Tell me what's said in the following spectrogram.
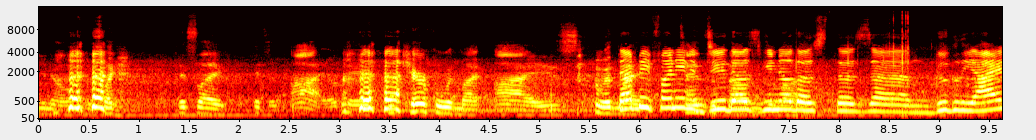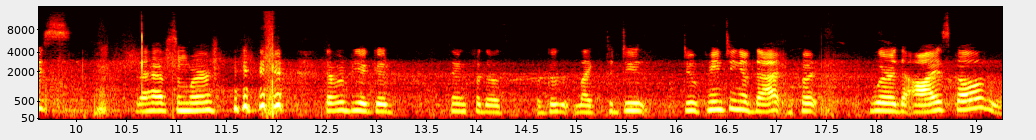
you know, it's like, it's like, it's an eye. Okay, be careful with my eyes. with That'd my be funny to do those. You know eyes. those those um, googly eyes that I have somewhere. that would be a good thing for those. a goog- Like to do do a painting of that and put where the eyes go.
